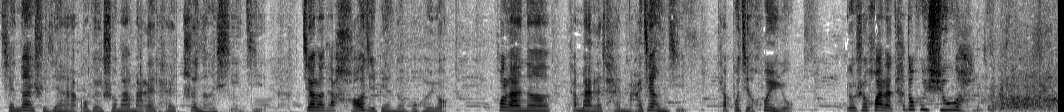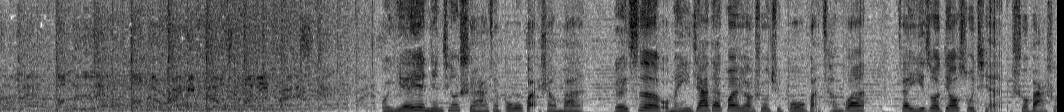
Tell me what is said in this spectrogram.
前段时间啊，我给瘦妈买了台智能洗衣机，教了他好几遍都不会用。后来呢，他买了台麻将机，他不仅会用，有时坏了他都会修啊。我爷爷年轻时啊，在博物馆上班。有一次，我们一家带怪小兽去博物馆参观，在一座雕塑前，兽爸说：“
